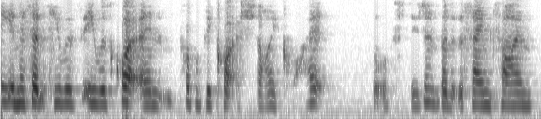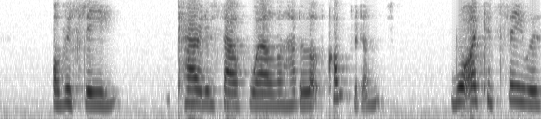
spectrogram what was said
in a sense, he was he was quite probably quite a shy, quiet sort of student, but at the same time, obviously carried himself well and had a lot of confidence. What I could see was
